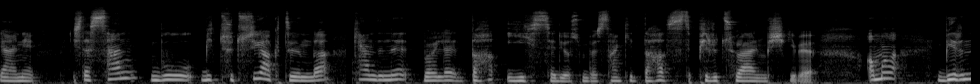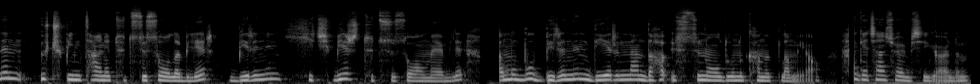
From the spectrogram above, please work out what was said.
Yani işte sen bu bir tütsü yaktığında kendini böyle daha iyi hissediyorsun. Böyle sanki daha spiritüelmiş gibi. Ama birinin 3000 tane tütsüsü olabilir. Birinin hiçbir tütsüsü olmayabilir. Ama bu birinin diğerinden daha üstün olduğunu kanıtlamıyor. Geçen şöyle bir şey gördüm.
